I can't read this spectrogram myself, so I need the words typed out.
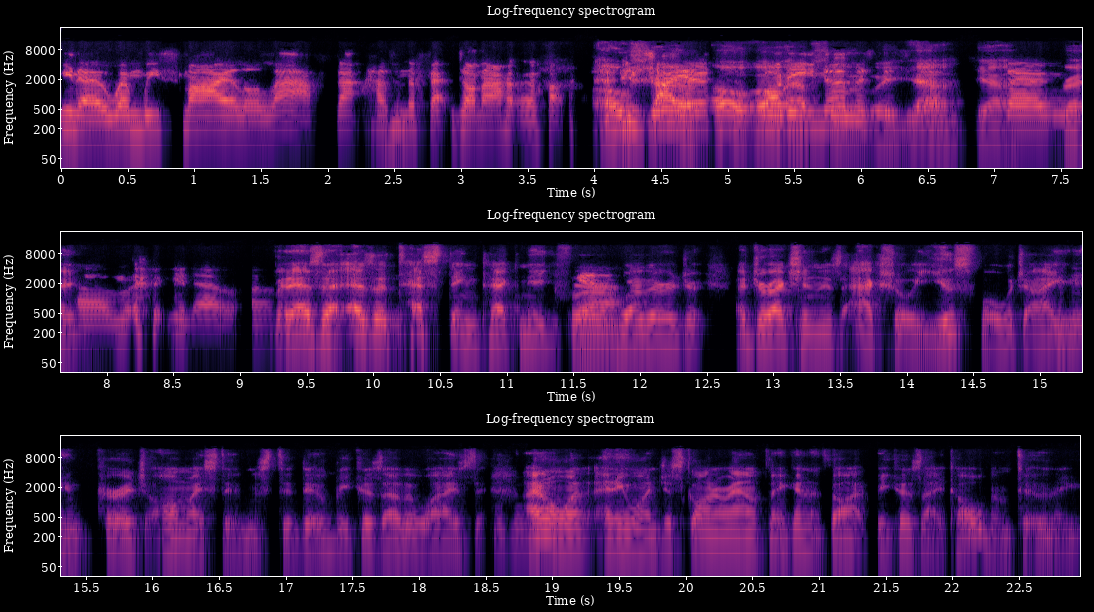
you know, when we smile or laugh, that has an effect on our uh, Oh, sure. Oh, oh, body absolutely. Yeah, system. yeah. so right. um, you know um, But as a, as a testing technique for Yeah. whether a a direction is actually useful, which I Mhm. encourage all my students to do, because otherwise mhm. I don't want anyone just going around thinking a thought because I told them to. They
